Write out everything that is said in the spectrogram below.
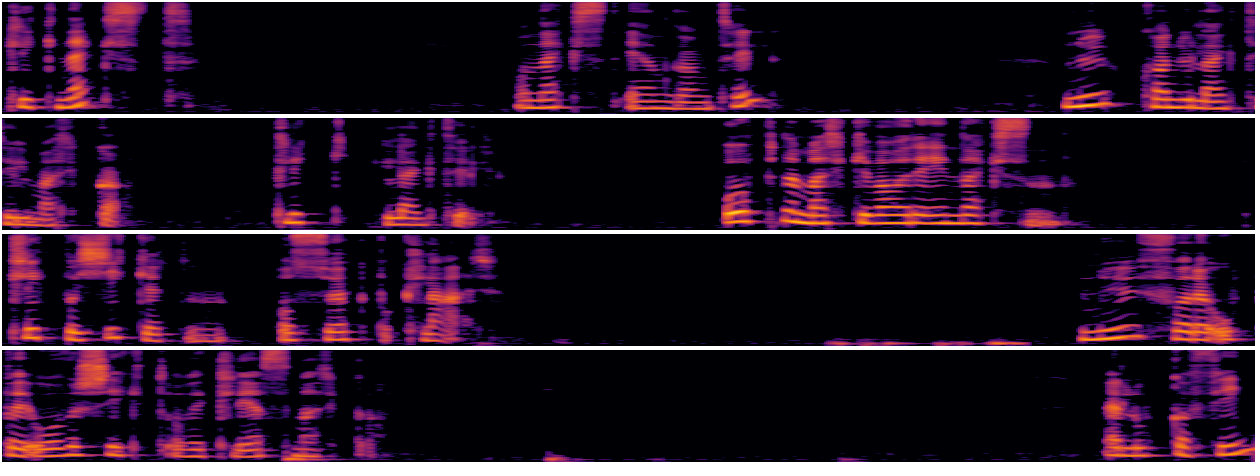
Klikk next, og next en gang til. Nå kan du legge til merker. Klikk legg til. Åpne merkevareindeksen. Klikk på kikkerten og søk på klær. Nå får jeg opp ei oversikt over klesmerker. Jeg lukker Finn.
